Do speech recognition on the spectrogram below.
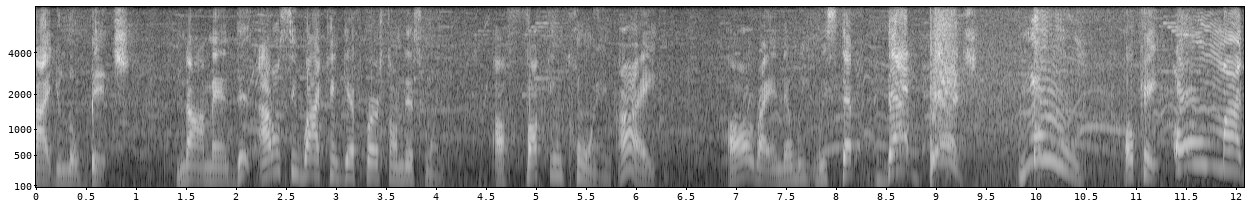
Alright, you little bitch. Nah, man, this, I don't see why I can't get first on this one. A fucking coin. Alright. Alright, and then we, we step... That bitch! Move! Okay, oh my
